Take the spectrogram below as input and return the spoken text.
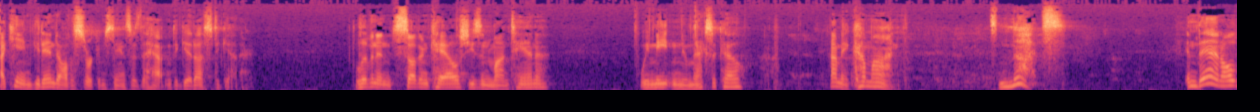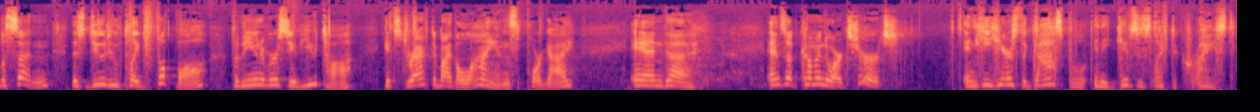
I can't even get into all the circumstances that happened to get us together. Living in Southern Cal, she's in Montana. We meet in New Mexico. I mean, come on. It's nuts. And then all of a sudden, this dude who played football for the University of Utah gets drafted by the Lions, poor guy, and uh, ends up coming to our church. And he hears the gospel and he gives his life to Christ.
